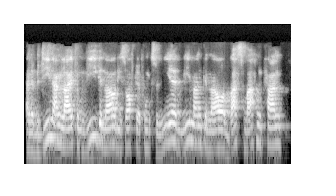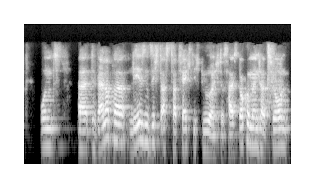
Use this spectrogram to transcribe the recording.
eine Bedienanleitung, wie genau die Software funktioniert, wie man genau was machen kann. Und äh, Developer lesen sich das tatsächlich durch. Das heißt, Dokumentation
